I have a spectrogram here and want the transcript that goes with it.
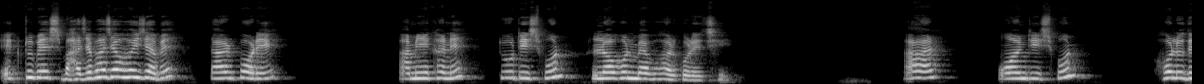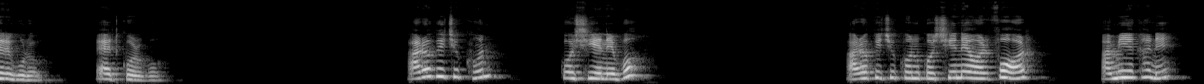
একটু বেশ ভাজা ভাজা হয়ে যাবে। তারপরে আমি এখানে টু টিস্পুন লবণ ব্যবহার করেছি। আর ওয়ান টিস্পুন হলুদের গুঁড়ো অ্যাড করব। আরও কিছুক্ষণ কষিয়ে নেব। আরও কিছুক্ষণ কষিয়ে নেওয়ার পর আমি এখানে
